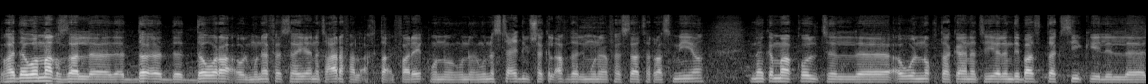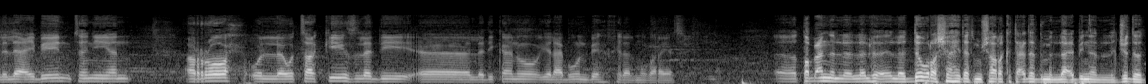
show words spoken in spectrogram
وهذا هو مغزى الدورة أو المنافسة هي أن نتعرف على أخطاء الفريق ونستعد بشكل أفضل للمنافسات الرسمية. كما قلت أول نقطة كانت هي الانضباط التكتيكي للاعبين. ثانيا الروح والتركيز الذي الذي كانوا يلعبون به خلال المباريات. طبعا الدورة شهدت مشاركة عدد من اللاعبين الجدد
